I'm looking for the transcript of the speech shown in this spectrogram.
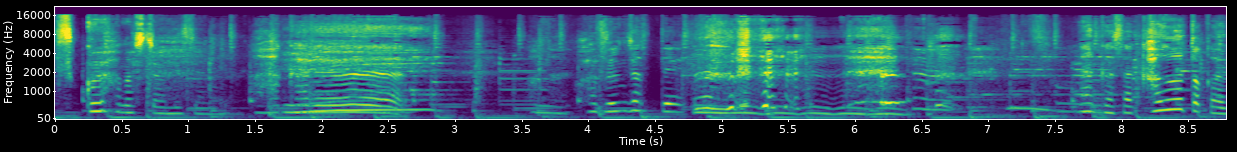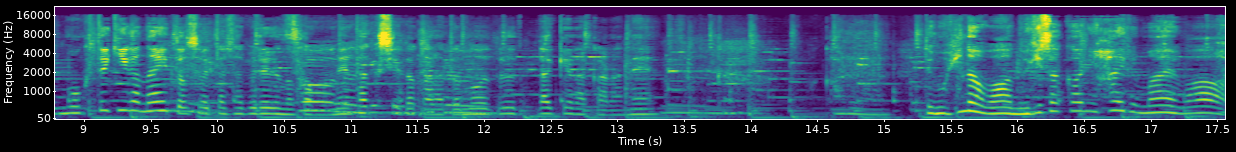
すっごい話しちゃうんですよね。わかる、へ弾んじゃって。うんうんうんうんうんなんかさ買うとか目的がないとそうやって喋れるのかもね。タクシーとかだと乗るだけだからね。うんでもひなは乃木坂に入る前は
